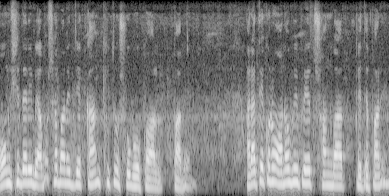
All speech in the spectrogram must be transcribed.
অংশীদারি, ব্যবসা, বাণিজ্যে কাঙ্ক্ষিত শুভ ফল পাবেন। রাতে কোনো অনভিপ্রেত সংবাদ পেতে পারেন।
